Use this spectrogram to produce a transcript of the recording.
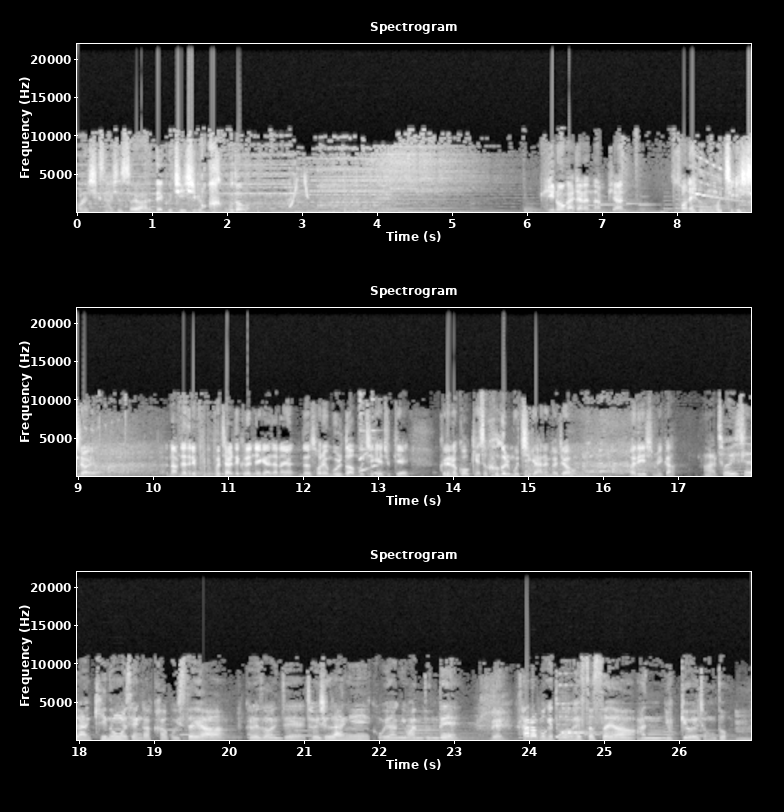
오늘 식사하셨어요? 하는데 그 진심이 확 묻어. 귀농 가자는 남편, 손에 흙 묻히기 싫어요. 남자들이 프로포즈 할때 그런 얘기 하잖아요. 너 손에 물도 안 묻히게 해줄게. 그래 놓고 계속 흙을 묻히게 하는 거죠. 어디 계십니까? 아, 저희 신랑 기농을 생각하고 있어요. 그래서 이제 저희 신랑이 고향이 완도인데 네. 살아보기도 했었어요. 한 6개월 정도? 음.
